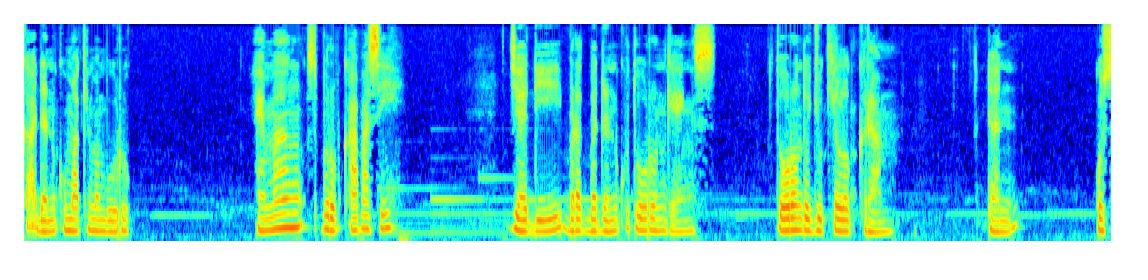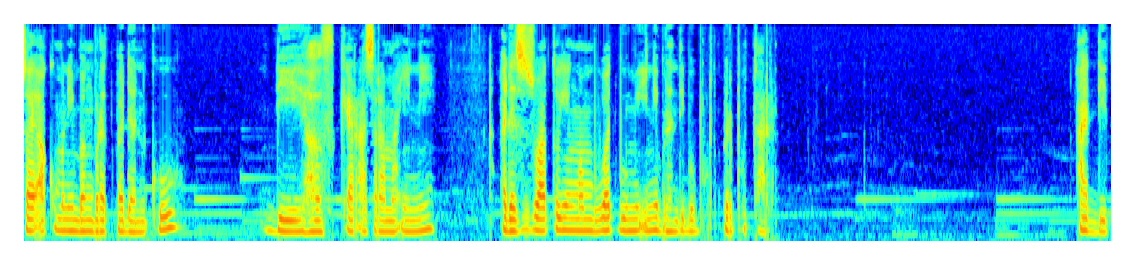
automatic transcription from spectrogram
Keadaanku makin memburuk. Emang seburuk apa sih? Jadi berat badanku turun, gengs. Turun 7 kg. Dan usai aku menimbang berat badanku di healthcare asrama ini, ada sesuatu yang membuat bumi ini berhenti berputar. Adit.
